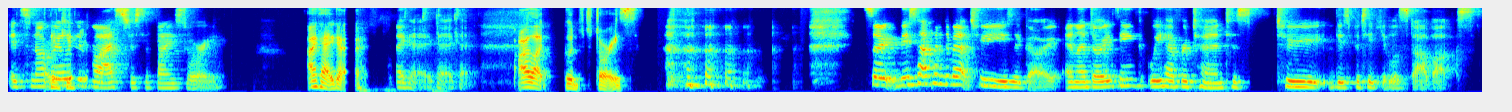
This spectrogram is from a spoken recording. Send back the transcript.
it's not Thank really you. advice, just a funny story. Okay, go. Okay, okay, okay. I like good stories. so this happened about two years ago, and I don't think we have returned to to this particular Starbucks.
